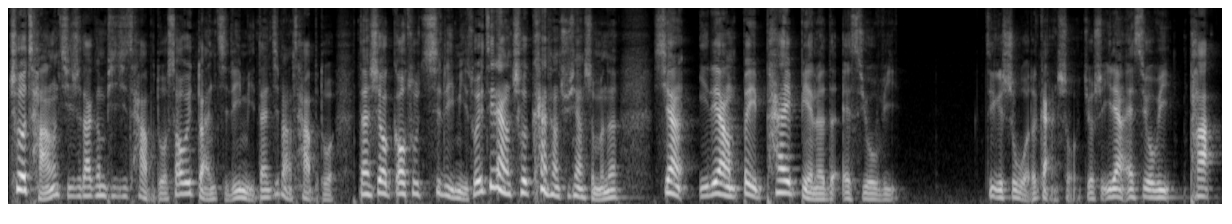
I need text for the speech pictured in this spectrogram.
车长其实它跟 P7 差不多，稍微短几厘米，但基本上差不多，但是要高出七厘米，所以这辆车看上去像什么呢？像一辆被拍扁了的 SUV，这个是我的感受，就是一辆 SUV 啪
